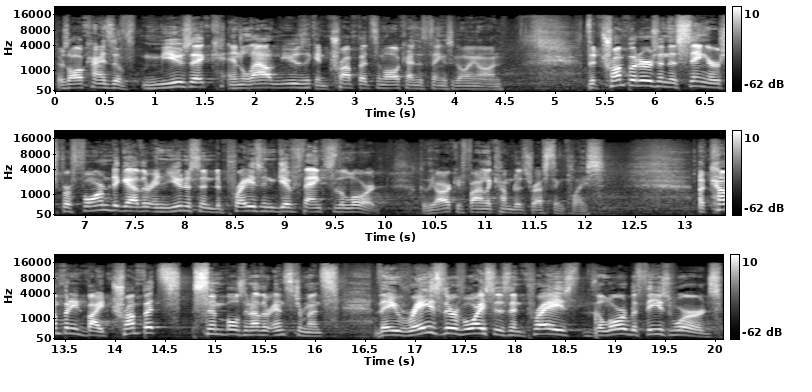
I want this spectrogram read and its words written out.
There's all kinds of music and loud music and trumpets and all kinds of things going on. The trumpeters and the singers performed together in unison to praise and give thanks to the Lord because the ark had finally come to its resting place accompanied by trumpets, cymbals, and other instruments, they raised their voices and praised the Lord with these words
